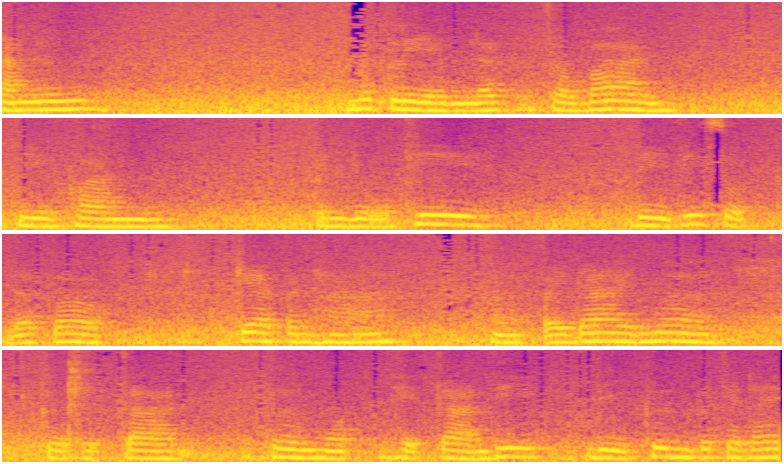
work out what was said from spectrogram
ทั้งนักเรียนและชาวบ้านมีความเป็นอยู่ที่ดีที่สุด แล้วก็แก้ปัญหาไปได้เมื่อ เกิดเหตุการณ์คือหมดเหตุการณ์ที่ดีขึ้นก็จะได้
